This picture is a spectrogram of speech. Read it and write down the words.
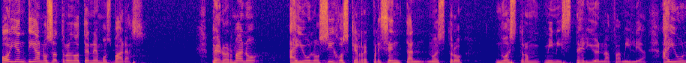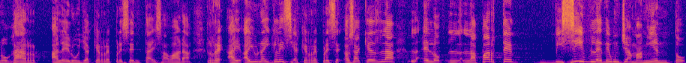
Hoy en día nosotros no tenemos varas, pero hermano, hay unos hijos que representan nuestro nuestro ministerio en la familia. Hay un hogar, aleluya, que representa esa vara. hay, una iglesia que representa, o sea, que es la, la parte visible de un llamamiento.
